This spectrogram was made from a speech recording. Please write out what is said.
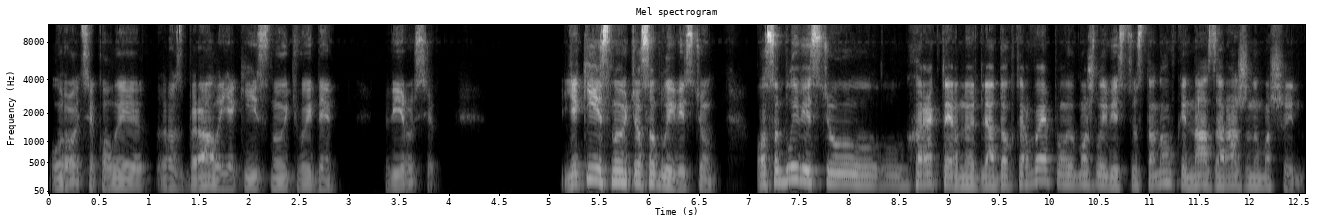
уроці, коли розбирали, які існують види вірусів. Які існують особливістю? Особливістю характерною для доктор Веб можливість установки на заражену машину.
